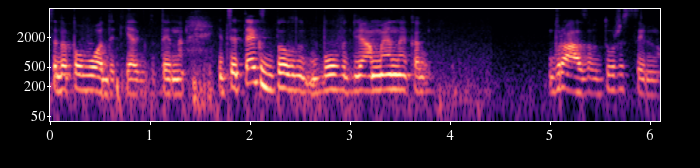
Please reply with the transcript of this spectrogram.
себе поводить як дитина. І цей текст був, був для мене як вразив дуже сильно.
